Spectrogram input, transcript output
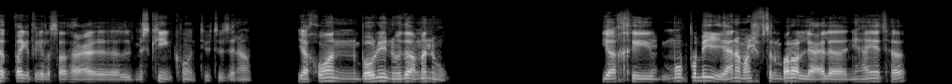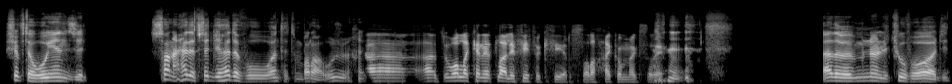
الطقطقة اللي صارت على المسكين كونتي وتوتنهام. يا أخوان باولينو ذا من هو؟ يا أخي مو طبيعي. أنا ما شفت المباراة اللي على نهايتها. شفته وهو ينزل. صنع هدف سجل هدف وأنتهت المباراة. وش- آه والله كان يطلع لي فيفا كثير الصراحة اكون معك صريح هذا من النوع اللي تشوفه واجد.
